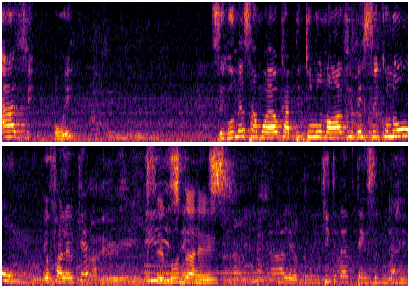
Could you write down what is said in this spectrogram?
Ave... Oi? 2 Samuel capítulo 9, versículo 1. Eu falei o quê? Ih, segunda Reis. Aleluia. O que, que deve ter em Segunda Reis?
